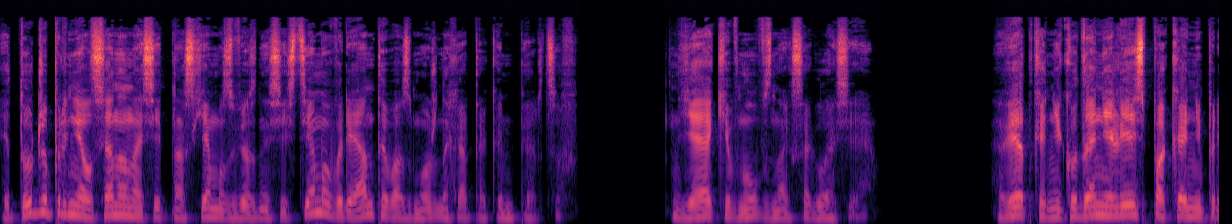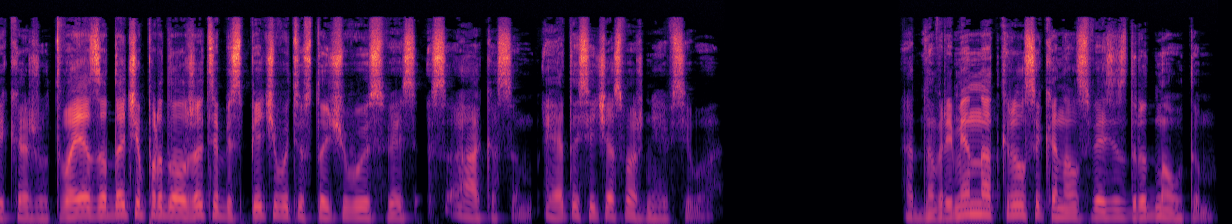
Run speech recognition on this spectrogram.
и тут же принялся наносить на схему звездной системы варианты возможных атак имперцев. Я кивнул в знак согласия. «Ветка, никуда не лезь, пока не прикажу. Твоя задача — продолжать обеспечивать устойчивую связь с Акосом. Это сейчас важнее всего». Одновременно открылся канал связи с дредноутом.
